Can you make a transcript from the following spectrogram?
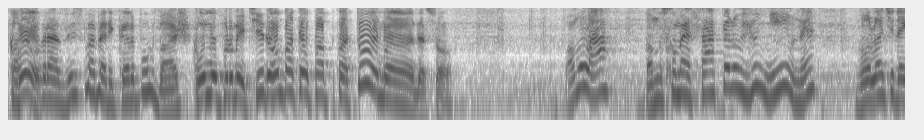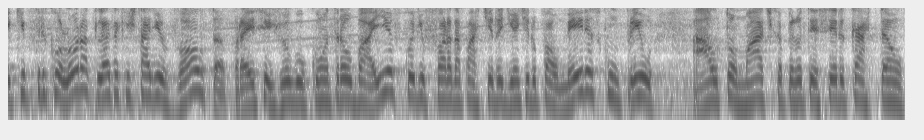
Copa do Brasil e Sul-Americana por baixo. Como prometido, vamos bater um papo com a turma, Anderson. Vamos lá. Vamos começar pelo Juninho, né? Volante da equipe tricolor, atleta que está de volta para esse jogo contra o Bahia, ficou de fora da partida diante do Palmeiras, cumpriu a automática pelo terceiro cartão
